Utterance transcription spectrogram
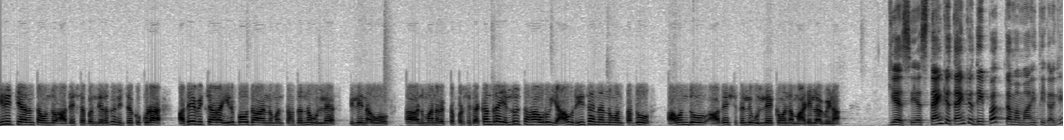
ಈ ರೀತಿಯಾದಂತಹ ಒಂದು ಆದೇಶ ಬಂದಿರೋದು ನಿಜಕ್ಕೂ ಕೂಡ ಅದೇ ವಿಚಾರ ಇರಬಹುದಾ ಅನ್ನುವಂತಹದನ್ನ ಉಲ್ಲೇ ಇಲ್ಲಿ ನಾವು ಅನುಮಾನ ವ್ಯಕ್ತಪಡಿಸಿದೆ ಯಾಕಂದ್ರೆ ಎಲ್ಲೂ ಸಹ ಅವರು ಯಾವ ರೀಸನ್ ಅನ್ನುವಂಥದ್ದು ಆ ಒಂದು ಆದೇಶದಲ್ಲಿ ಉಲ್ಲೇಖವನ್ನ ಮಾಡಿಲ್ಲ Veena. Yes yes thank you thank you Deepak ತಮ್ಮ ಮಾಹಿತಿಗಾಗಿ.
